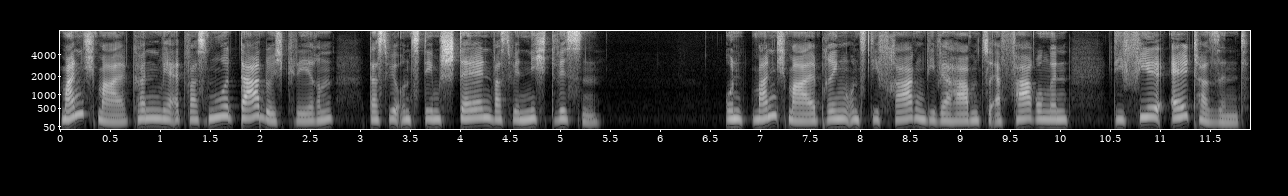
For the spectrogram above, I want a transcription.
Manchmal können wir etwas nur dadurch klären, dass wir uns dem stellen, was wir nicht wissen. Und manchmal bringen uns die Fragen, die wir haben, zu Erfahrungen, die viel älter sind,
